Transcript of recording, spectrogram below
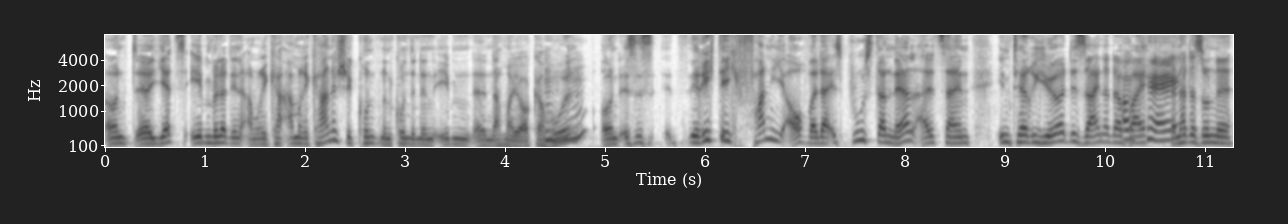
und äh, jetzt eben will er den Amerika amerikanische Kunden und Kundinnen eben äh, nach Mallorca holen. Und es ist richtig funny auch, weil da ist Bruce Darnell als sein Interieurdesigner dabei. Okay. Dann hat er so eine,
